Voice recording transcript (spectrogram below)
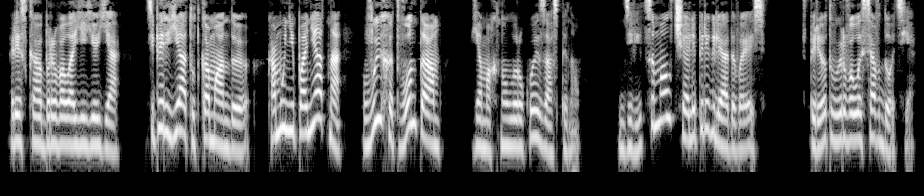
— резко обрывала ее я. «Теперь я тут командую. Кому непонятно, выход вон там. Я махнула рукой за спину. Девицы молчали, переглядываясь. Вперед вырвалась Авдотья.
